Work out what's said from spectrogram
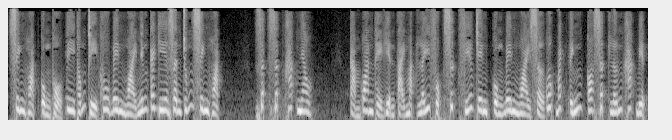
Sinh hoạt cùng thổ ti thống trị khu bên ngoài những cái kia dân chúng sinh hoạt. Rất rất khác nhau. Cảm quan thể hiện tại mặt lấy phục sức phía trên cùng bên ngoài sở quốc bách tính có rất lớn khác biệt.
